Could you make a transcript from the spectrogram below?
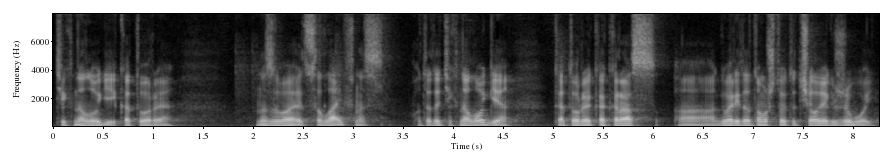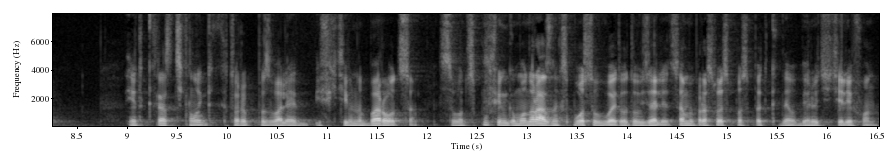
технологии, которая называется Lifeness. Вот эта технология, которая как раз э, говорит о том, что этот человек живой это как раз технология, которая позволяет эффективно бороться. С вот спуфингом он разных способов бывает. Вот вы взяли самый простой способ, это когда вы берете телефон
